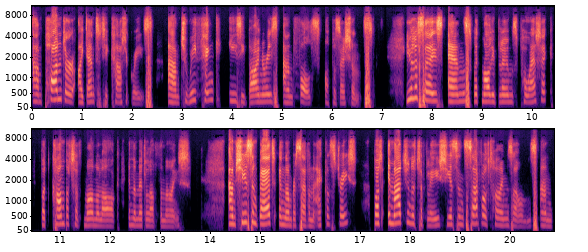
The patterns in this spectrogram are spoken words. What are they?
um, ponder identity categories, um, to rethink easy binaries and false oppositions. Ulysses ends with Molly Bloom's poetic but combative monologue in the middle of the night. Um, she's in bed in number seven Eccles Street, but imaginatively, she is in several time zones and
